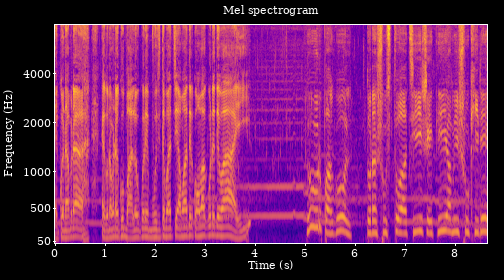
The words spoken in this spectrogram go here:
এখন আমরা এখন আমরা খুব ভালো করে বুঝতে পারছি আমাদের ক্ষমা করে দে ভাই। তোর পাগল তোরা সুস্থ আছিস এতেই আমি সুখী রে।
